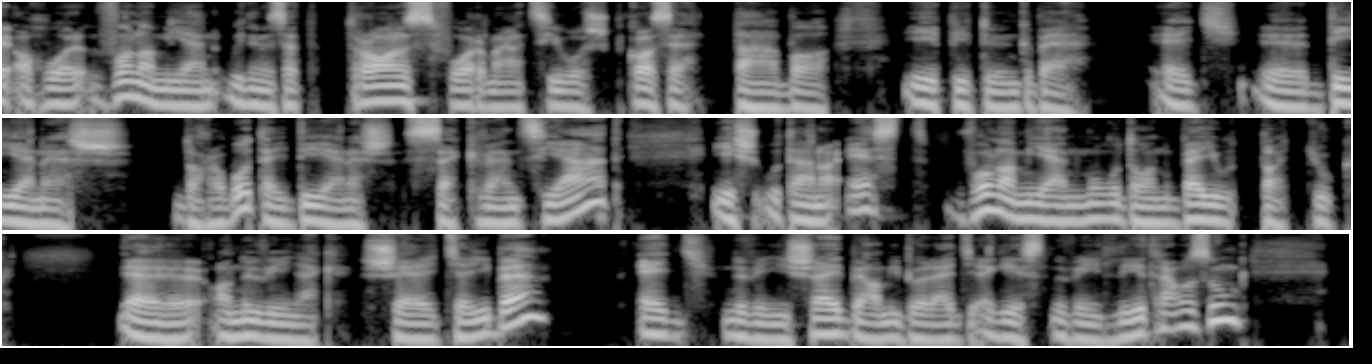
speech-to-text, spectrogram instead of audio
ahol valamilyen úgynevezett transformációs kazettába építünk be egy DNS darabot, egy DNS szekvenciát, és utána ezt valamilyen módon bejuttatjuk a növények sejtjeibe, egy növényi sejtbe, amiből egy egész növényt létrehozunk.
